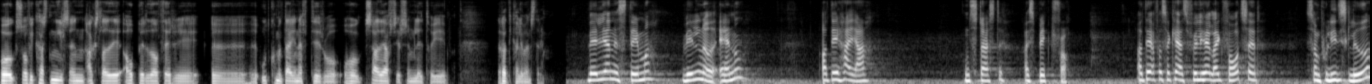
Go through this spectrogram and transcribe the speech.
og Sofí Kast Nílsen axlaði ábyrð á þeirri uh, útkomendaginn eftir og, og saði af sér sem leðtói radikali venstri. Vælgerne stemmer vil noget andet, og det har jeg den største respekt for. Og derfor så kan jeg selvfølgelig heller ikke fortsætte som politisk leder.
